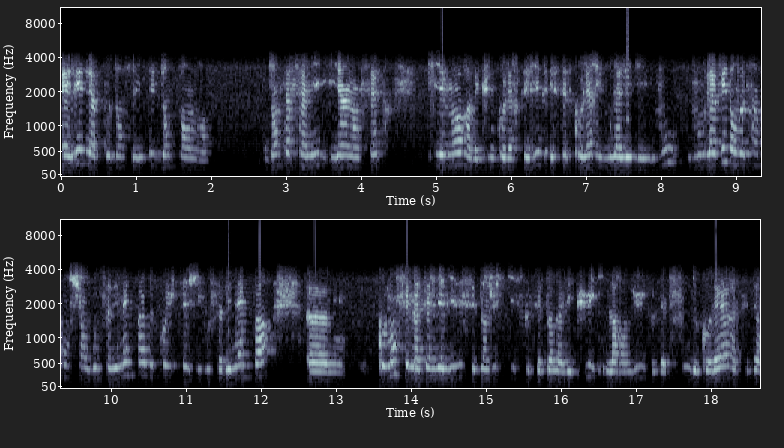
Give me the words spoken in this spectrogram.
elle ait la potentialité d'entendre. Dans sa famille, il y a un ancêtre qui est mort avec une colère terrible et cette colère, il vous l'a léguée. Vous, vous l'avez dans votre inconscient, vous ne savez même pas de quoi il s'agit, vous ne savez même pas euh, comment s'est matérialisée cette injustice que cet homme a vécue et qui l'a rendu peut-être fou de colère, etc.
